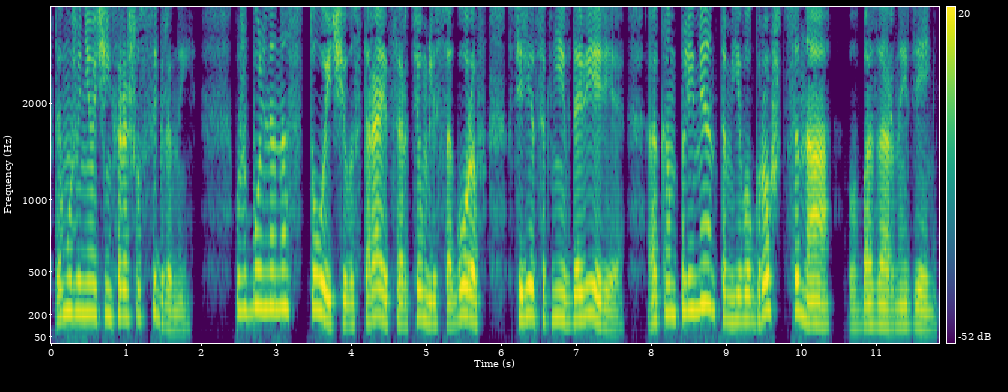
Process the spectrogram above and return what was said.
К тому же не очень хорошо сыгранный. Уж больно настойчиво старается Артем Лисогоров втереться к ней в доверие, а комплиментом его грош цена в базарный день.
